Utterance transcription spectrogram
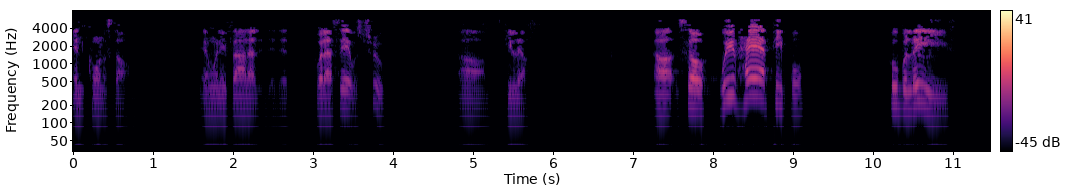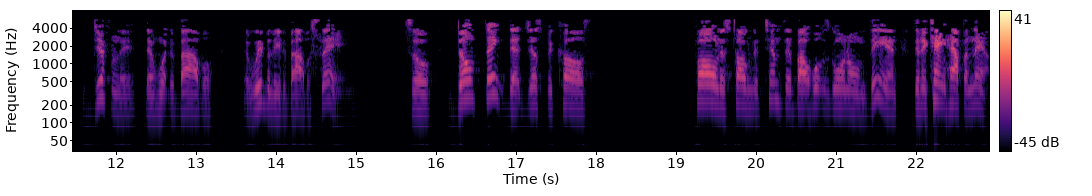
in Cornerstone. And when he found out that, that what I said was true, um, he left. Uh, so we've had people who believe differently than what the Bible, that we believe the Bible's saying. So don't think that just because Paul is talking to Timothy about what was going on then, that it can't happen now.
